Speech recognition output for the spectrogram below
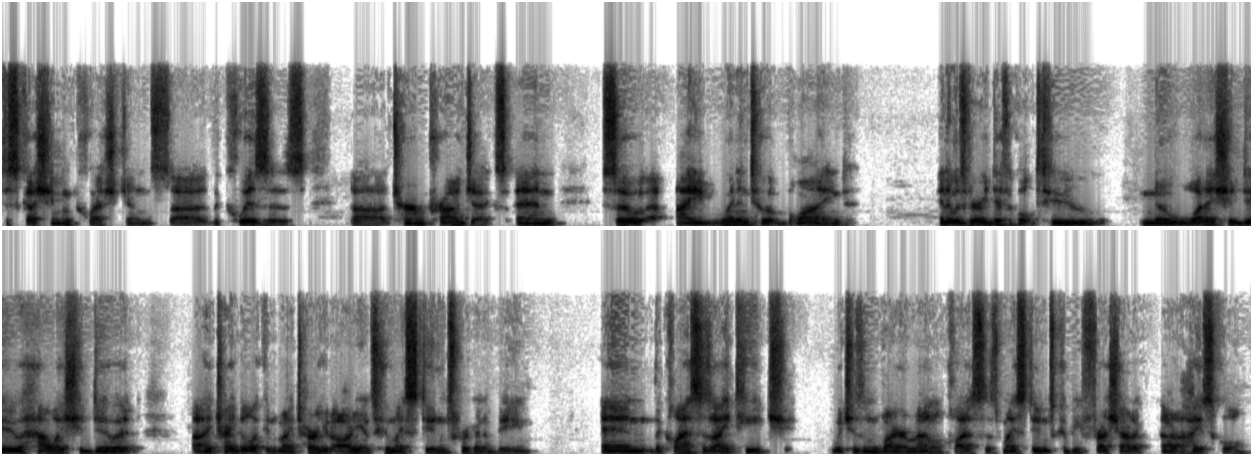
discussion questions, uh, the quizzes, uh, term projects. And so I went into it blind and it was very difficult to know what I should do, how I should do it. I tried to look at my target audience, who my students were going to be. And the classes I teach, which is environmental classes, my students could be fresh out of, out of high school,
